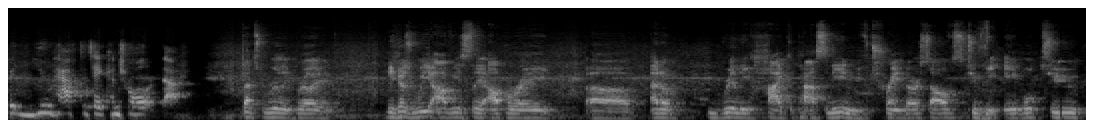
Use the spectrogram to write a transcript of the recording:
but you have to take control of that. That's really brilliant. Because we obviously operate uh, at a really high capacity and we've trained ourselves to be able to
